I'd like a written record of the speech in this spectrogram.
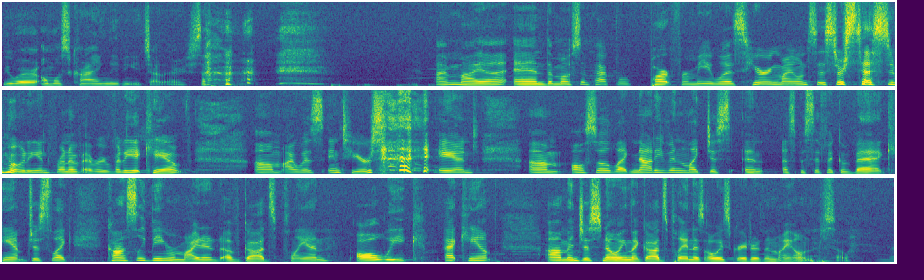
we were almost crying leaving each other. So I'm Maya, and the most impactful part for me was hearing my own sister's testimony in front of everybody at camp. Um, I was in tears, and um, also like not even like just an, a specific event at camp, just like constantly being reminded of God's plan all week at camp, um, and just knowing that God's plan is always greater than my own. So. Oh,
